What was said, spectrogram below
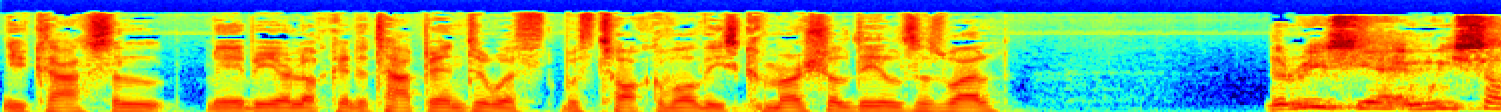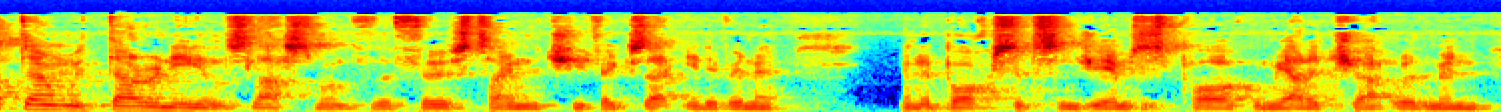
Newcastle maybe are looking to tap into with, with talk of all these commercial deals as well. There is, yeah, and we sat down with Darren Eales last month for the first time, the chief executive in a in a box at St James's Park, and we had a chat with him, and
